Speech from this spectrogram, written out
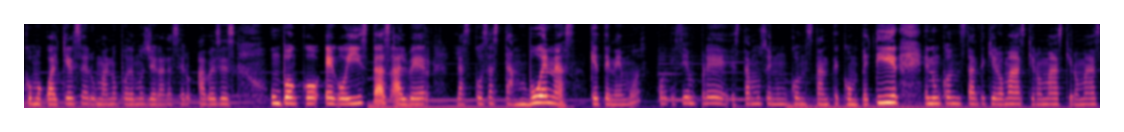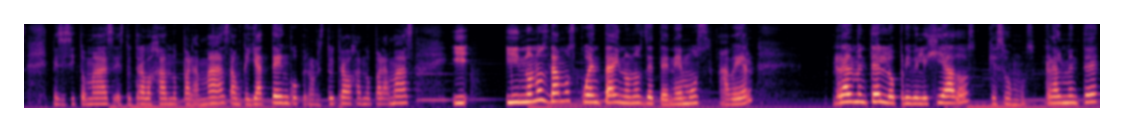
como cualquier ser humano podemos llegar a ser a veces un poco egoístas al ver las cosas tan buenas que tenemos, porque siempre estamos en un constante competir, en un constante quiero más, quiero más, quiero más, necesito más, estoy trabajando para más, aunque ya tengo, pero estoy trabajando para más. Y y no nos damos cuenta y no nos detenemos a ver realmente lo privilegiados que somos, realmente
